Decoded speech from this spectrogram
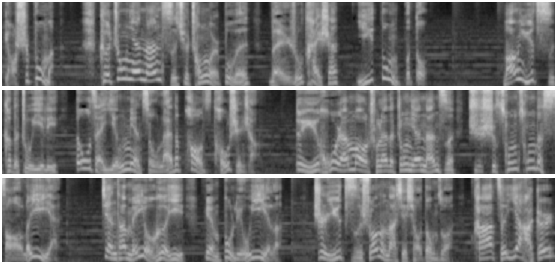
表示不满。可中年男子却充耳不闻，稳如泰山，一动不动。王宇此刻的注意力都在迎面走来的炮子头身上，对于忽然冒出来的中年男子，只是匆匆的扫了一眼。见他没有恶意，便不留意了。至于子双的那些小动作，他则压根儿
